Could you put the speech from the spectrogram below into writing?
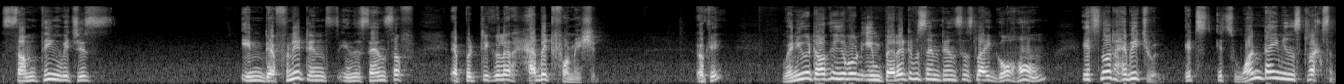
something which is indefinite in, in the sense of a particular habit formation. Okay? When you are talking about imperative sentences like go home, it's not habitual. It's it's one time instruction.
